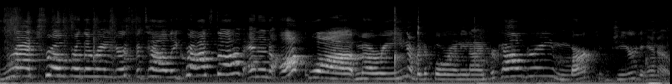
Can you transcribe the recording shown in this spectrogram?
Retro for the Rangers, Vitaly Kravtsov. And an Aqua Marine, number to 499 for Calgary, Mark Giordano.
